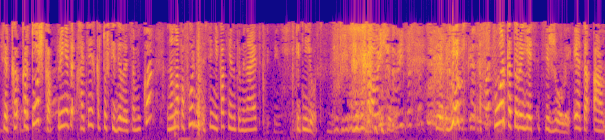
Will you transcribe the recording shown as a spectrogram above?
Теперь ка- картошка принята, хотя из картошки делается мука, но она по форме совсем никак не напоминает кетниот. Теперь Есть спор, который есть тяжелый. Это о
